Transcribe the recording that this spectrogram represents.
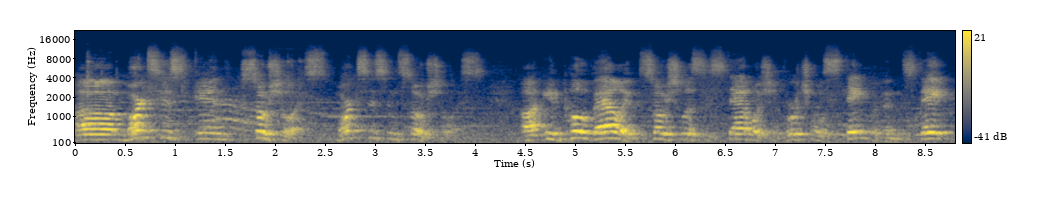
Uh, Marxists and socialists. Marxists and socialists. Uh, in Po Valley, the socialists established a virtual state within the state,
